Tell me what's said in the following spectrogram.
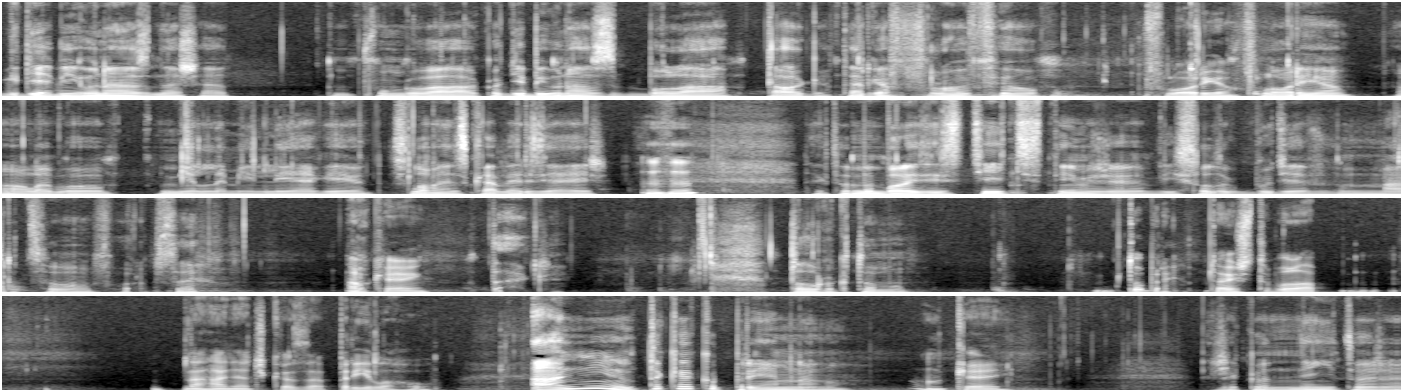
kde by u nás naša fungovala, ako kde by u nás bola Targa, targa Flo- Flo- Florio. Florio, alebo Mille Mille, ak je slovenská verzia, vieš. Mhm. Tak to sme boli zistiť s tým, že výsledok bude v marcovom Forbese. OK. Takže toľko k tomu. Dobre, takže to bola naháňačka za prílohou. A nie, tak ako príjemné, no. OK. Že ako je to, že...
